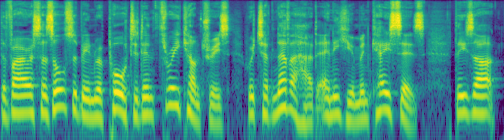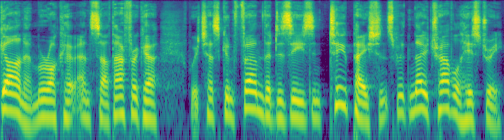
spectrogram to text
the virus has also been reported in three countries which have never had any human cases. These are Ghana, Morocco, and South Africa, which has confirmed the disease in two patients with no travel history,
